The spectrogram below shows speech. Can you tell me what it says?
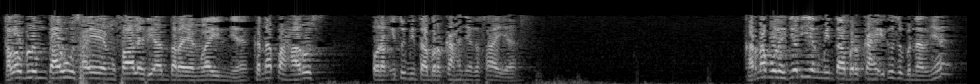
Kalau belum tahu saya yang saleh di antara yang lainnya, kenapa harus orang itu minta berkahnya ke saya? Karena boleh jadi yang minta berkah itu sebenarnya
